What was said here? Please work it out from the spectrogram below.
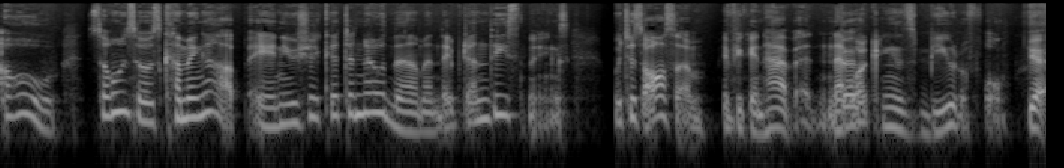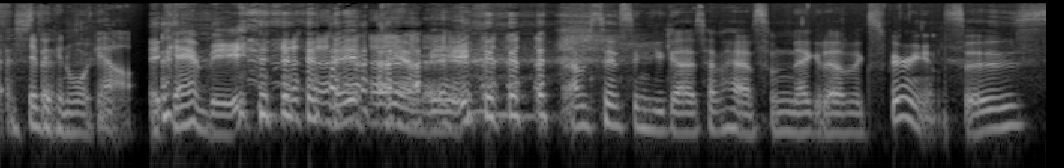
Oh, so and so is coming up, and you should get to know them, and they've done these things, which is awesome if you can have it. Networking is beautiful. Yes, if that- it can work out. It can be. it can be. I'm sensing you guys have had some negative experiences.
